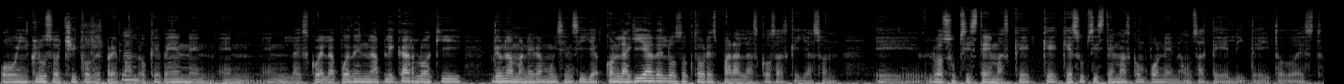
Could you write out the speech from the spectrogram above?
o incluso chicos de prepa, lo que ven en, en, la escuela, pueden aplicarlo aquí de una manera muy sencilla, con la guía de los doctores para las cosas que ya son eh, los subsistemas, qué, qué, qué subsistemas componen a un satélite y todo esto.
